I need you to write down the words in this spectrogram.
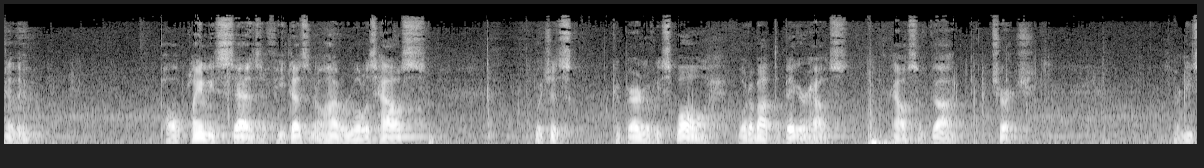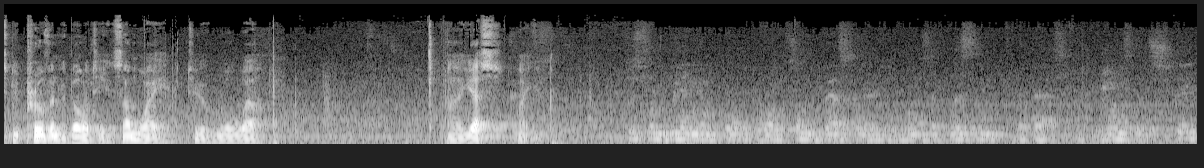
Yeah, the, Paul plainly says if he doesn't know how to rule his house, which is comparatively small, what about the bigger house, house of God, church? There needs to be proven ability in some way to rule well. Uh, yes, Mike. just from being in the corporate world, some of the best leaders are the ones that listen the best. The ones that speak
